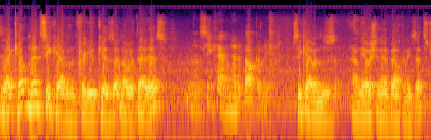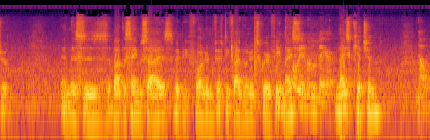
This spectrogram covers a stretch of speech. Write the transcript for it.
Like Hilton Head Sea Cabin, for you kids that know what that is. No, Sea Cabin had a balcony. Sea cabins on the ocean had balconies, that's true. And this is about the same size, maybe 450, 500 square feet. Nice, Probably a little bigger. nice kitchen, No,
